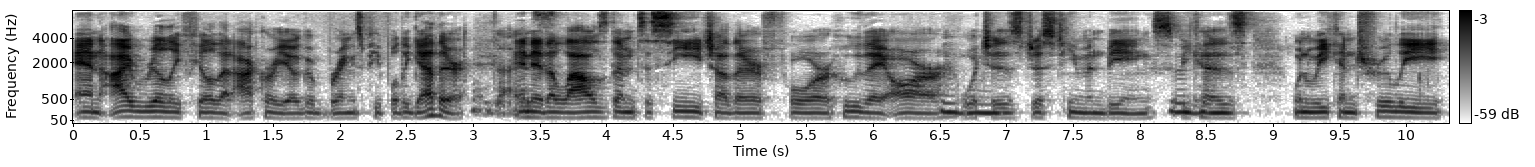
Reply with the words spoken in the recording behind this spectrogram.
And I really feel that acro yoga brings people together, and it allows them to see each other for who they are, mm-hmm. which is just human beings. Mm-hmm. Because when we can truly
